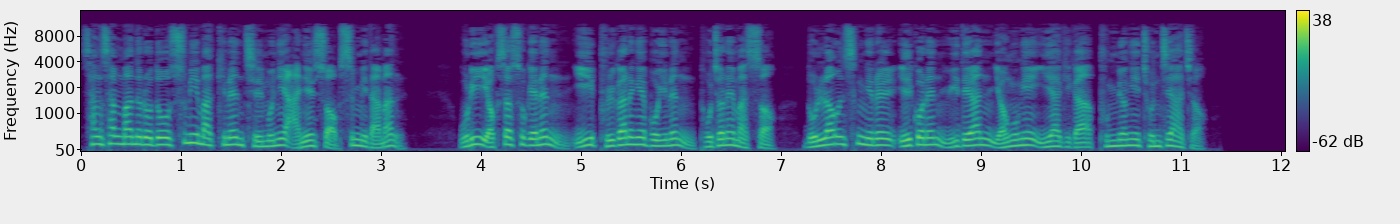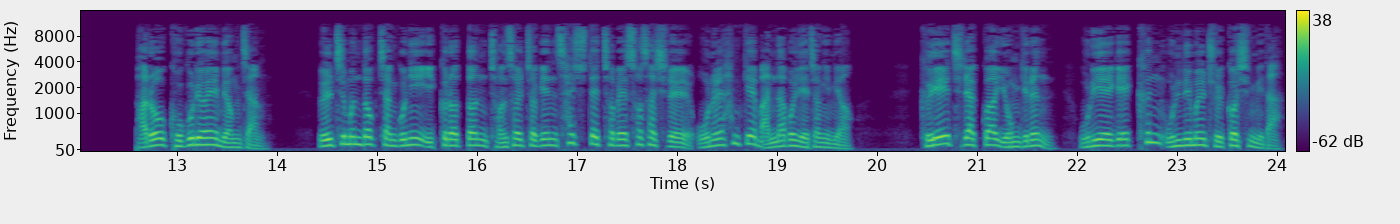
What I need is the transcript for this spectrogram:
상상만으로도 숨이 막히는 질문이 아닐 수 없습니다만 우리 역사 속에는 이 불가능해 보이는 도전에 맞서 놀라운 승리를 일궈낸 위대한 영웅의 이야기가 분명히 존재하죠. 바로 고구려의 명장, 을지문덕 장군이 이끌었던 전설적인 살수대첩의 서사시를 오늘 함께 만나볼 예정이며 그의 지략과 용기는 우리에게 큰 울림을 줄 것입니다.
